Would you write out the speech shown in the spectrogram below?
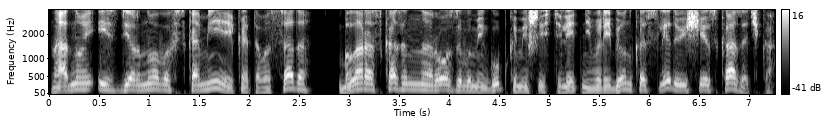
На одной из дерновых скамеек этого сада была рассказана розовыми губками шестилетнего ребенка следующая сказочка,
